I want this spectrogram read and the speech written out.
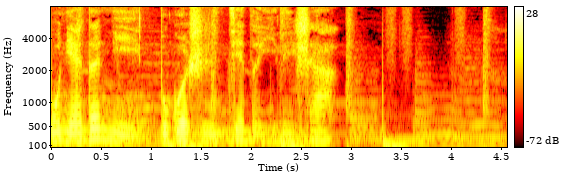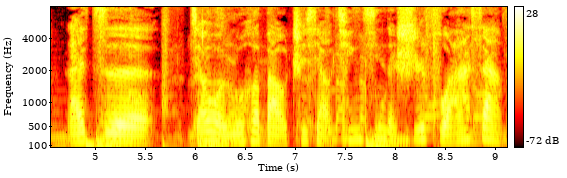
五年的你不过是人间的一粒沙，来自。教我如何保持小清新的师傅阿萨姆，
